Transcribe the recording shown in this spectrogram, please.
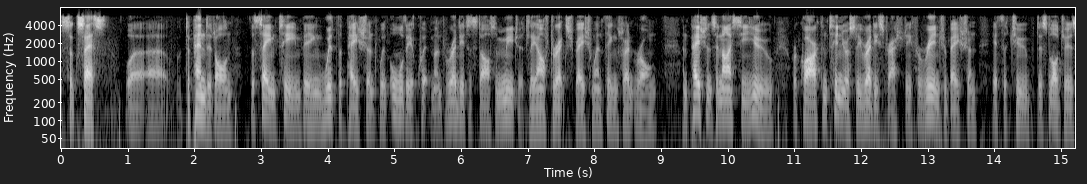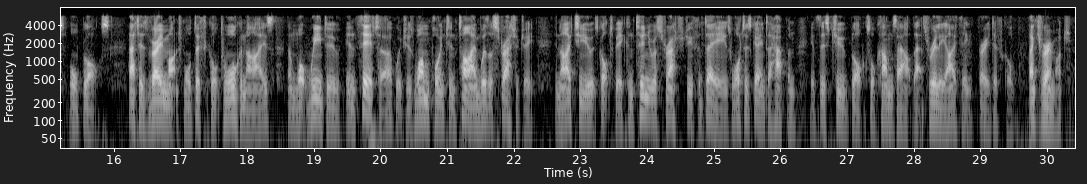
success were, uh, depended on the same team being with the patient with all the equipment ready to start immediately after extubation when things went wrong and patients in ICU require a continuously ready strategy for reintubation if the tube dislodges or blocks. That is very much more difficult to organise than what we do in theatre, which is one point in time with a strategy. In ITU, it's got to be a continuous strategy for days. What is going to happen if this tube blocks or comes out? That's really, I think, very difficult. Thank you very much.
